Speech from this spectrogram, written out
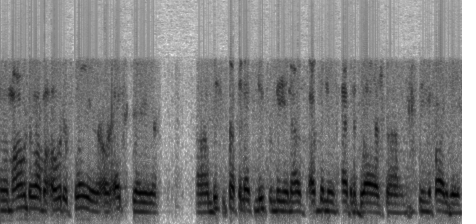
um, although I'm an older player or ex-player, um, this is something that's new for me, and I've, I've been having a blast um, being a part of this.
